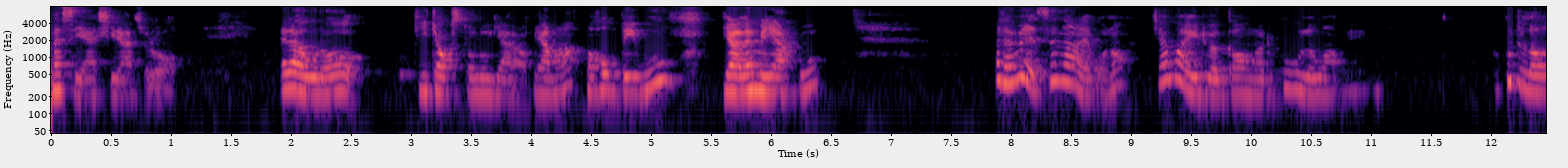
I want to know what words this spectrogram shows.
မက်ဆီယာရှိတာဆိုတော့အဲ့ဒါကိုတော့ detox လုပ်လို့ရတော့ညမှာမဟုတ်သေးဘူး။ရလည်းမရဘူး။အဲ့ဒါပေမဲ့စဉ်းစားတယ်ပေါ့နော်။ကျန်းမာရေးအတွက်ကောင်းတော့တခုခုလုပ်ရမယ်။အခုတလော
